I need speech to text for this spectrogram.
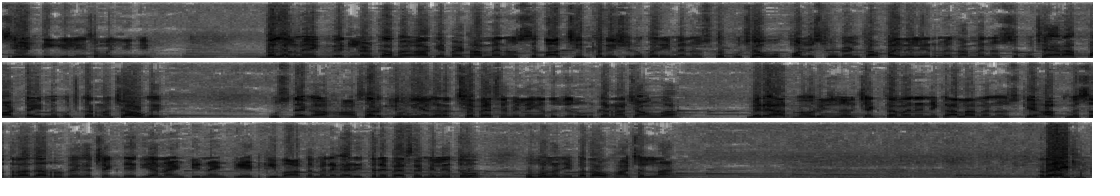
सीएनटी के लिए समझ लीजिए। बगल में एक, एक लड़का आके बैठा मैंने उससे बातचीत करनी शुरू करी मैंने उसको पूछा वो कॉलेज स्टूडेंट था फाइनल ईयर में था मैंने उससे पूछा यार आप पार्ट टाइम में कुछ करना चाहोगे? उसने कहा हाँ सर, क्यों नहीं? अगर अच्छे पैसे मिलेंगे तो ज़रूर करना चाहूँगा. मेरे हाथ में ओरिजिनल चेक था, मैंने निकाला, मैंने उसके हाथ में सत्रह हज़ार रुपए का चेक दे दिया 1998 की बात है। मैंने कहा, इतने पैसे मिले तो? वो बोला, जी, बताओ कहाँ चलना है? राइट right?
